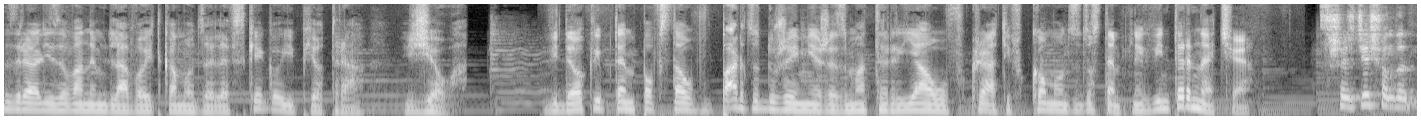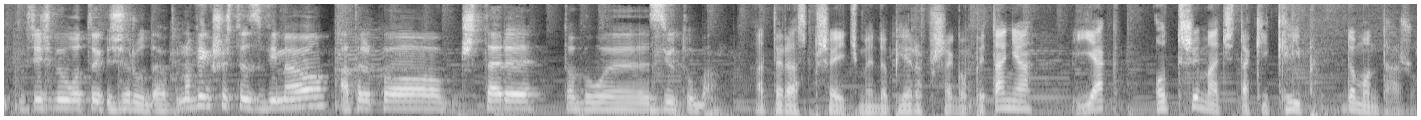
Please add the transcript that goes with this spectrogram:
zrealizowanym dla Wojtka Modzelewskiego i Piotra Zioła. Wideoklip ten powstał w bardzo dużej mierze z materiałów Creative Commons dostępnych w internecie. Z 60 gdzieś było tych źródeł. No większość to jest z Vimeo, a tylko 4 to były z YouTube'a. A teraz przejdźmy do pierwszego pytania. Jak otrzymać taki klip do montażu?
